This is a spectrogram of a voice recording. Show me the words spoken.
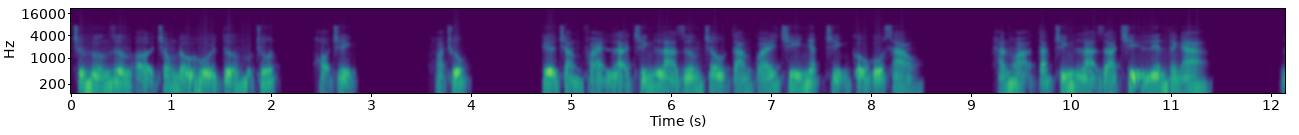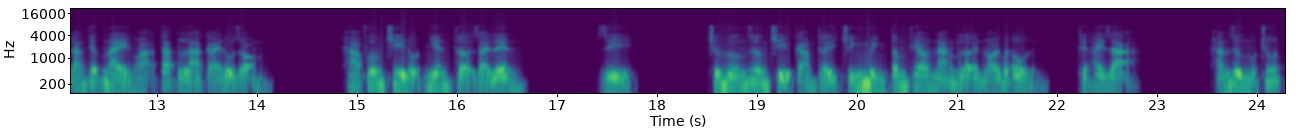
Trương hướng dương ở trong đầu hồi tưởng một chút, họ trịnh. Hoa trúc. Kia chẳng phải là chính là Dương Châu tám quái chi nhất trịnh cầu gỗ sao. Hắn họa tác chính là giá trị liên thành A. Đáng tiếc này họa tác là cái đồ dỏng. Hà Phương Chi đột nhiên thở dài lên. Gì? Trương hướng dương chỉ cảm thấy chính mình tâm theo nàng lời nói bất ổn, thiệt hay giả. Hắn dừng một chút,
